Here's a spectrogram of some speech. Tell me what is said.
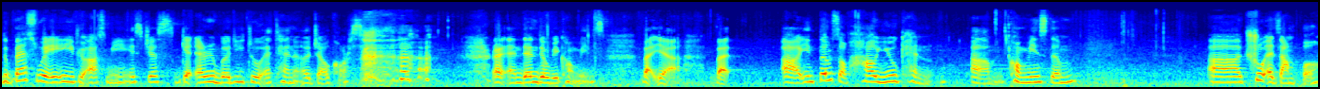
the best way, if you ask me, is just get everybody to attend an agile course, right? And then they'll be convinced. But yeah, but uh, in terms of how you can um, convince them, uh, through example.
